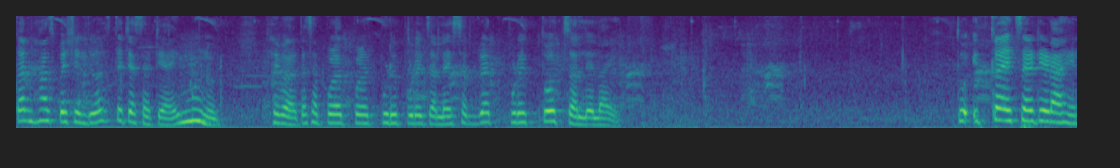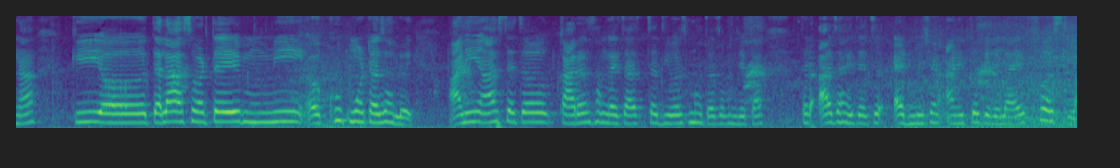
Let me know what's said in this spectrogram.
कारण हा स्पेशल दिवस त्याच्यासाठी आहे म्हणून. हे बघा कसा पळत पळत पुढे पुढे चाललाय. सगळ्यात पुढे तोच चाललेला आहे. तो इतका एक्सायटेड आहे ना की त्याला असं वाटतंय मी खूप मोठा झालो आहे आणि आज त्याचं कारण सांगायचं आजचा दिवस महत्त्वाचा म्हणजे काय? तर आज आहे त्याचं ॲडमिशन आणि तो गेलेला आहे फर्स्टला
